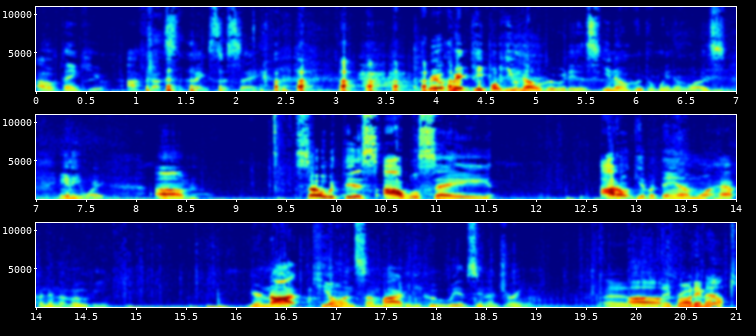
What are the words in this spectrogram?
Oh, thank you. I've got some things to say. Real quick, people, you know who it is. You know who the winner was. Anyway, um, so with this, I will say, I don't give a damn what happened in the movie. You're not killing somebody who lives in a dream. Uh, Um, they brought him out.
